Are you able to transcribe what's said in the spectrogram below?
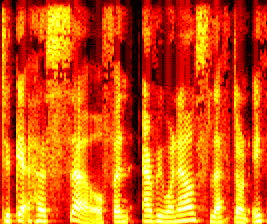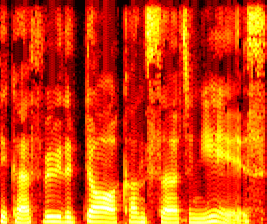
to get herself and everyone else left on Ithaca through the dark, uncertain years.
